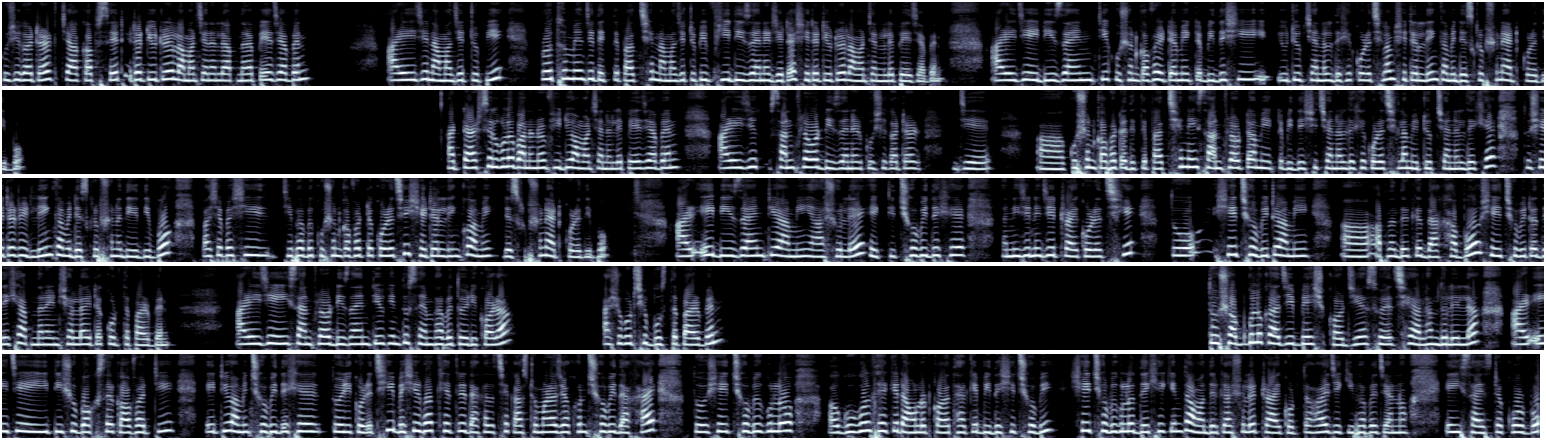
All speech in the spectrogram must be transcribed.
কুশিকাটার চা কাপ সেট। এটা টিউটোরিয়াল আমার চ্যানেলে আপনারা পেয়ে যাবেন। আর এই যে নামাজের টুপি, প্রথমে যে দেখতে পাচ্ছেন নামাজের টুপি ভি ডিজাইনের যেটা, সেটা টিউটোরিয়াল আমার চ্যানেলে পেয়ে যাবেন। আর এই যে এই ডিজাইনটি কুশন কভার এটা আমি একটা বিদেশি ইউটিউব চ্যানেল দেখে করেছিলাম, সেটার লিঙ্ক আমি ডিসক্রিপশনে অ্যাড করে দিব। আর টার্সেলগুলো বানানোর ভিডিও আমার চ্যানেলে পেয়ে যাবেন। আর এই যে সানফ্লাওয়ার ডিজাইনের কুশি কাটার যে কুশন কভারটা দেখতে পাচ্ছেন, এই সানফ্লাওয়ারটা আমি একটা বিদেশি চ্যানেল দেখে করেছিলাম ইউটিউব চ্যানেল দেখে। তো সেটার লিঙ্ক আমি ডিসক্রিপশনে দিয়ে দিব। পাশাপাশি যেভাবে কুশন কভারটা করেছি, সেটার লিঙ্কও আমি ডিসক্রিপশনে অ্যাড করে দিব। আর এই ডিজাইনটি আমি আসলে একটি ছবি দেখে নিজে নিজে ট্রাই করেছি। তো সেই ছবিটা আমি আপনাদেরকে দেখাবো। সেই ছবিটা দেখে আপনারা ইনশাল্লাহ এটা করতে পারবেন। আর এই যে এই সানফ্লাওয়ার ডিজাইনটিও কিন্তু সেমভাবে তৈরি করা। আশা করছি বুঝতে পারবেন। তো সবগুলো কাজই বেশ গর্জিয়াস হয়েছে, আলহামদুলিল্লাহ। আর এই যে এই টিস্যু বক্সের কভারটি এটিও আমি ছবি দেখে তৈরি করেছি। বেশিরভাগ ক্ষেত্রে দেখা যাচ্ছে কাস্টমাররা যখন ছবি দেখায়, তো সেই ছবিগুলো গুগল থেকে ডাউনলোড করা থাকে বিদেশি ছবি। সেই ছবিগুলো দেখে কিন্তু আমাদেরকে আসলে ট্রাই করতে হয় যে কীভাবে যেন এই সাইজটা করব।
